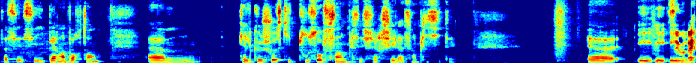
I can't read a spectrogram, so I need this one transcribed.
Ça, c'est hyper important. Euh, quelque chose qui est tout sauf simple, c'est chercher la simplicité. Euh, et, c'est vrai.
